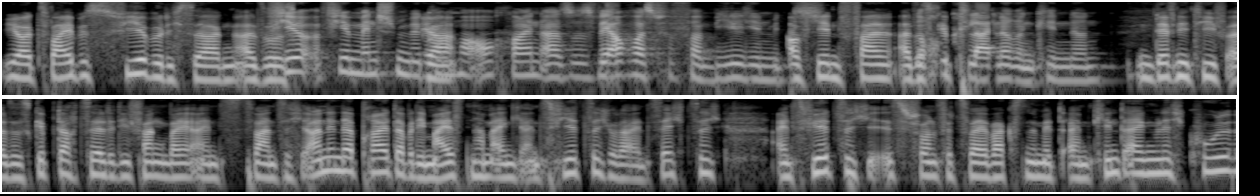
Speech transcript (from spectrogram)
Ja, zwei bis vier würde ich sagen. Also Vier, vier Menschen bekommt Ja. man auch rein. Also es wäre auch was für Familien mit auf jeden Fall. Also es gibt kleineren Kindern. definitiv, also es gibt Dachzelte, die fangen bei 1,20 an in der Breite, aber die meisten haben eigentlich 1,40 oder 1,60. 1,40 ist schon für zwei Erwachsene mit einem Kind eigentlich cool.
